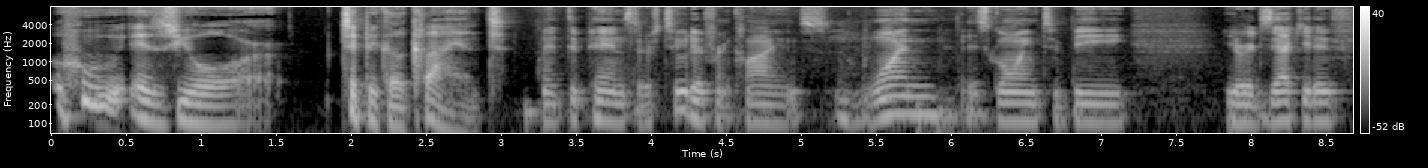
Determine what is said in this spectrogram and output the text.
who is your typical client? It depends. There's two different clients. Mm-hmm. One is going to be your executive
